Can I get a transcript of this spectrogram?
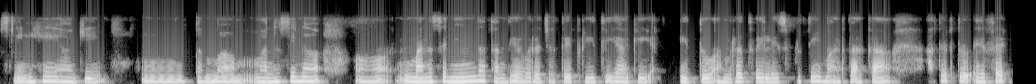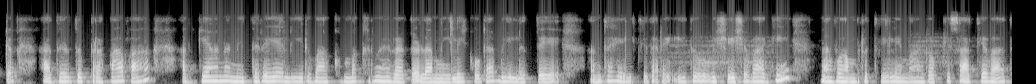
ಸ್ನೇಹಿಯಾಗಿ ತಮ್ಮ ಮನಸ್ಸಿನ ಮನಸ್ಸಿನಿಂದ ತಂದೆಯವರ ಜೊತೆ ಪ್ರೀತಿಯಾಗಿ ಇದ್ದು ಅಮೃತ್ ವೇಳೆ ಸ್ಮೃತಿ ಮಾಡಿದಾಗ ಅದರದ್ದು ಎಫೆಕ್ಟ್ ಅದರದ್ದು ಪ್ರಭಾವ ಅಜ್ಞಾನ ನಿದ್ರೆಯಲ್ಲಿ ಇರುವ ಕುಂಭಕರ್ಣಗಳ ಮೇಲೆ ಕೂಡ ಬೀಳುತ್ತೆ ಅಂತ ಹೇಳ್ತಿದ್ದಾರೆ. ಇದು ವಿಶೇಷವಾಗಿ ನಾವು ಅಮೃತ ವೇಳೆ ಮಾಡೋಕ್ಕೆ ಸಾಧ್ಯವಾದ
